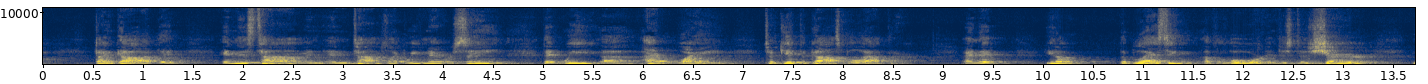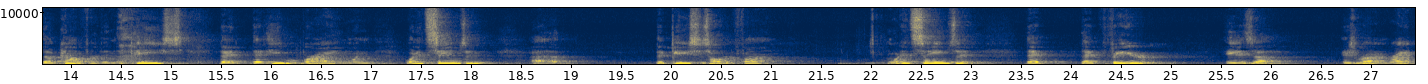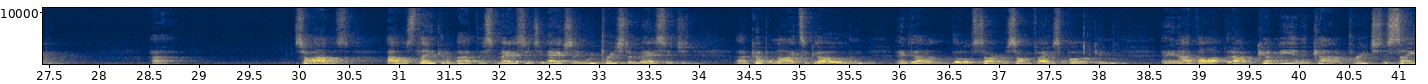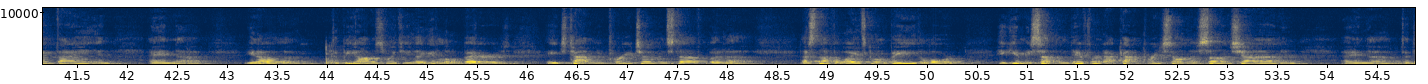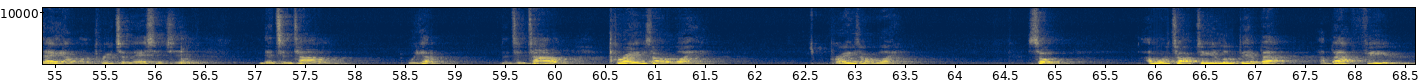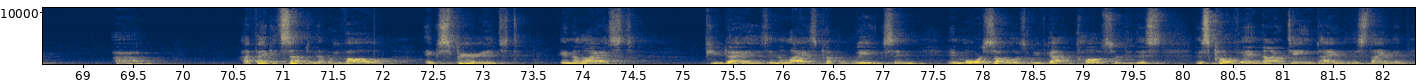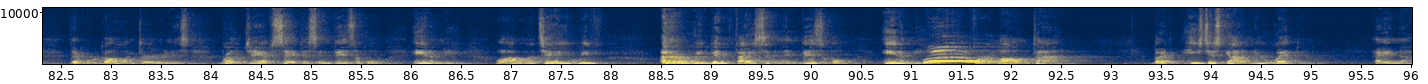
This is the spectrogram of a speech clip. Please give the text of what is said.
Thank God that in this time and, and times like we've never seen, that we uh, have a way to get the gospel out there, and that you know the blessing of the Lord and just to share the comfort and the peace that, that He will bring when when it seems in, uh, that peace is hard to find. When it seems that that that fear is uh, is running rampant. Uh, so I was I was thinking about this message, and actually we preached a message a couple nights ago, and and done a little service on Facebook, and and I thought that I would come in and kind of preach the same thing, and and uh, you know, the, to be honest with you, they get a little better each time you preach them and stuff, but uh, that's not the way it's going to be. The Lord, He gave me something different. I kind of preached on the sunshine, and and uh, today I want to preach a message that that's entitled we got to it's entitled praise our way. Praise our way. So i want to talk to you a little bit about about fear um, i think it's something that we've all experienced in the last few days in the last couple weeks and and more so as we've gotten closer to this this covid-19 thing to this thing that that we're going through and as brother jeff said this invisible enemy well i want to tell you we've we've been facing an invisible enemy for a long time. But he's just got a new weapon. And, uh,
